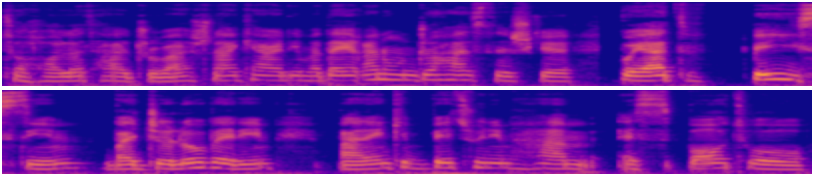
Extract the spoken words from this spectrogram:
تا حالا تجربهش نکردیم و دقیقا اونجا هستش که باید بایستیم و جلو بریم برای اینکه بتونیم هم ثبات و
